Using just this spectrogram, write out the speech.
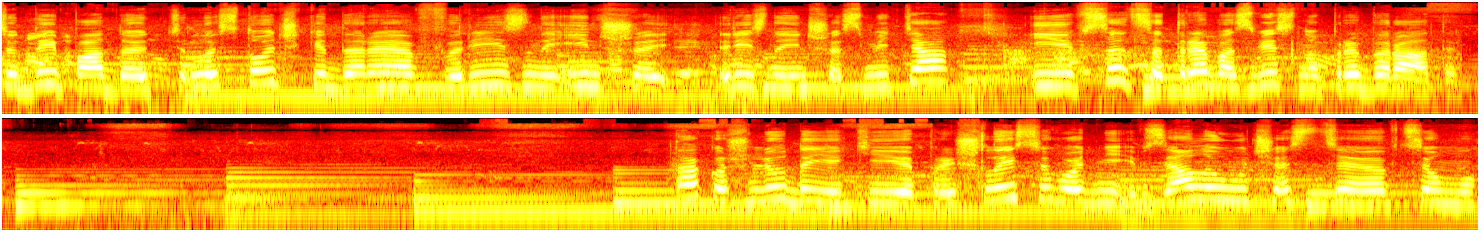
Сюди падають листочки дерев, різне інше, різне інше сміття, і все це треба, звісно, прибирати. Також люди, які прийшли сьогодні і взяли участь е, в цьому,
